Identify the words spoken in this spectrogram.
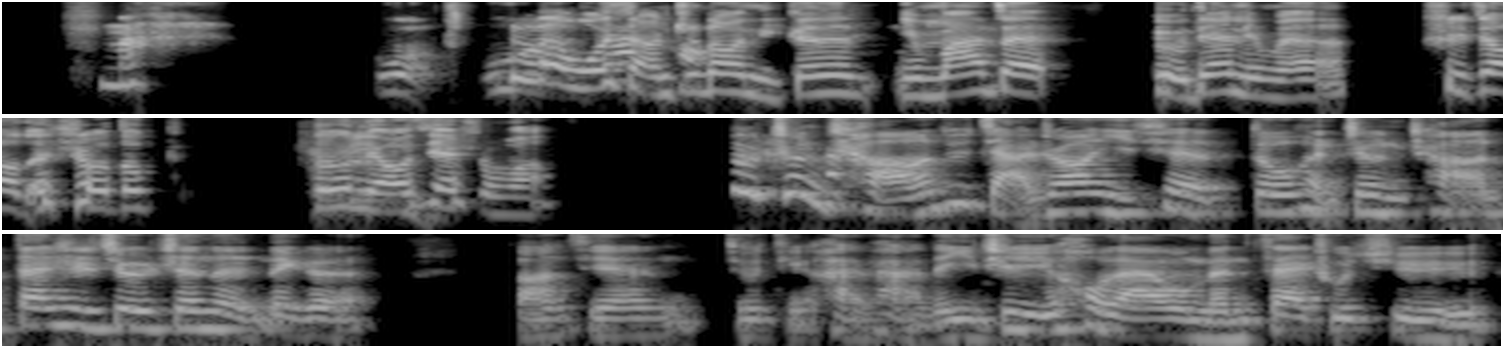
那我那我想知道你跟你妈在酒店里面。睡觉的时候都都聊些什么？就正常，就假装一切都很正常，但是就是真的那个房间就挺害怕的，以至于后来我们再出去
